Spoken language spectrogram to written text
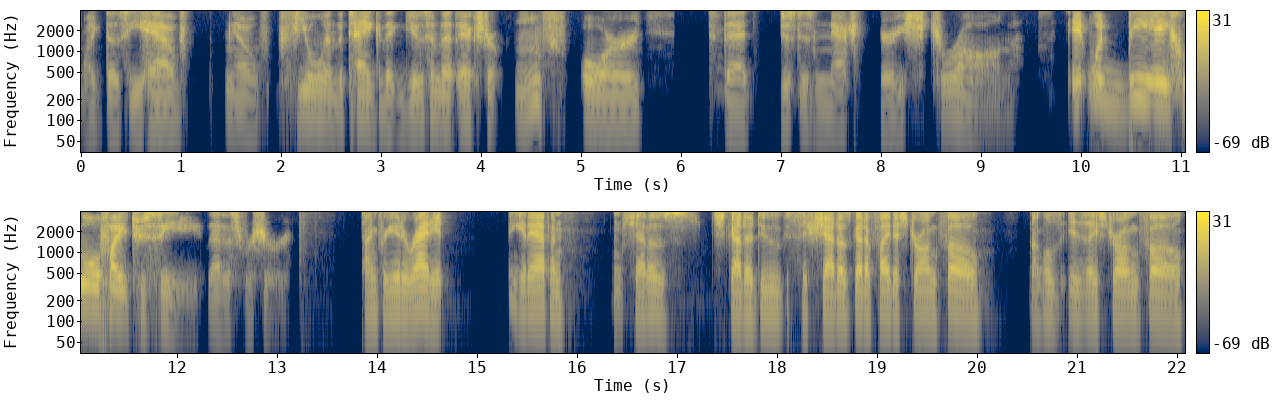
Like, does he have you know fuel in the tank that gives him that extra oomph, or is that just is naturally very strong? It would be a cool fight to see. That is for sure. Time for you to write it. Make it happen. Shadow's got to do. Shadow's got to fight a strong foe. Knuckles is a strong foe.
